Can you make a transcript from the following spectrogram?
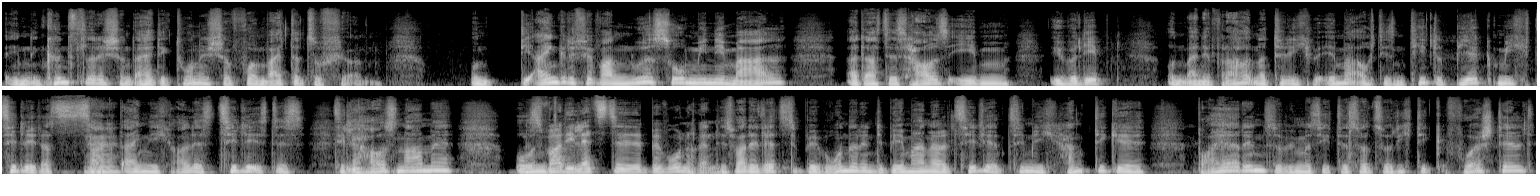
in, in künstlerischer und architektonischer Form weiterzuführen. Und die Eingriffe waren nur so minimal, äh, dass das Haus eben überlebt. Und meine Frau hat natürlich wie immer auch diesen Titel Birg mich Zille. Das sagt ja. eigentlich alles. Zille ist das Zille. der Hausname. Und das war die letzte Bewohnerin. Das war die letzte Bewohnerin, die Bemanal Zille, eine ziemlich handige Bäuerin, so wie man sich das halt so richtig vorstellt.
